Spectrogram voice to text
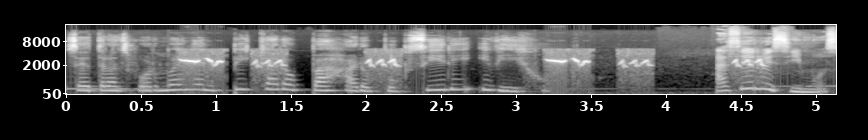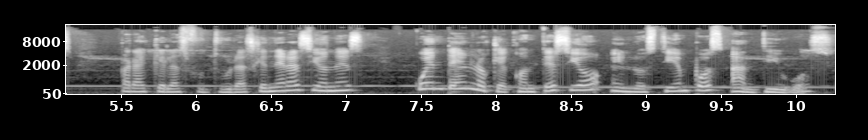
se transformó en el pícaro pájaro Puxiri y dijo, Así lo hicimos, para que las futuras generaciones cuenten lo que aconteció en los tiempos antiguos.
